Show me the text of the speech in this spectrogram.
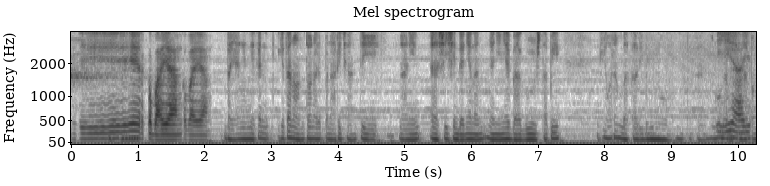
Anjir, kebayang, kebayang. Bayangin ya kan kita nonton ada penari cantik, nyanyi eh, si sindennya nan- nyanyinya bagus, tapi ini orang bakal dibunuh, gitu kan. Nggak Iya, bisa itu tuh.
